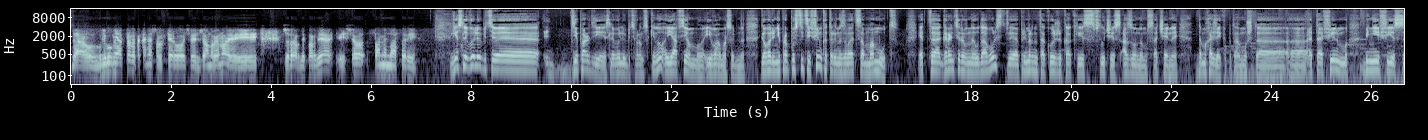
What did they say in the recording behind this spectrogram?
Да, любимый актер это, конечно, в первую очередь Жан Рено и Жерар Депардье, и еще сами Насари. Если вы любите э, Депардье, если вы любите французское кино, я всем э, и вам особенно говорю, не пропустите фильм, который называется «Мамут». Это гарантированное удовольствие, примерно такое же, как и в случае с Озоном, с отчаянной домохозяйкой, потому что э, это фильм бенефис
